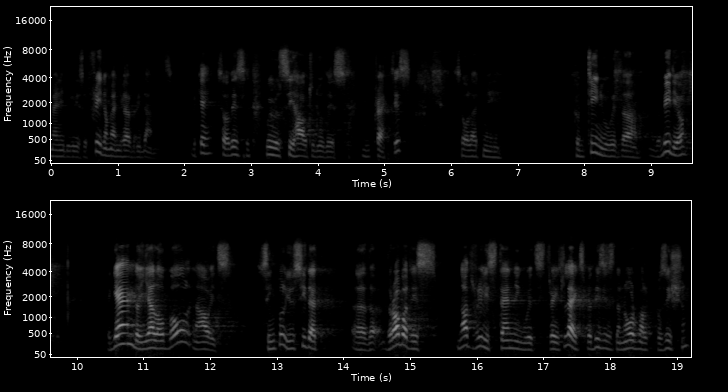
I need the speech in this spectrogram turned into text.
many degrees of freedom and you have redundancy. Okay, so this we will see how to do this in practice. So let me continue with the, the video. Again, the yellow ball, now it's simple. You see that uh, the, the robot is not really standing with straight legs, but this is the normal position.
